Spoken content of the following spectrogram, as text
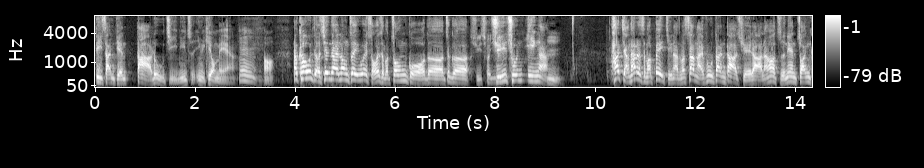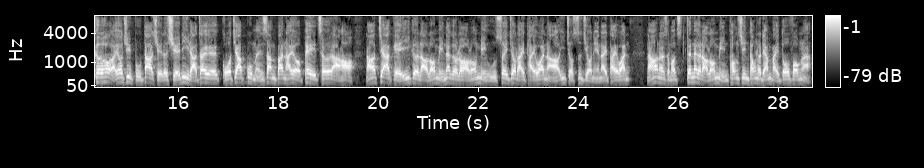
第三天大陆籍女子，因为 Q 没啊，嗯，哦。那柯文哲现在弄这一位所谓什么中国的这个徐春徐春英啊，嗯，他讲他的什么背景啊，什么上海复旦大学啦，然后只念专科，后来又去补大学的学历啦，在国家部门上班，还有配车啦哈，然后嫁给一个老农民，那个老农民五岁就来台湾了，一九四九年来台湾，然后呢什么跟那个老农民通信通了两百多封啊，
